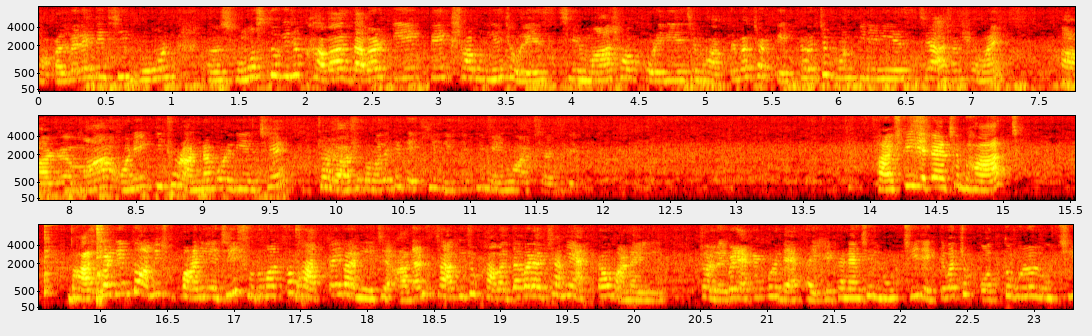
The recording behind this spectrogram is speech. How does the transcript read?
সকালবেলায় দেখছি বোন সমস্ত কিছু খাবার, দাবার, কেক, টেক সব নিয়ে চলে এসেছে। মা সব করে দিয়েছে, ভাবতে পারছ? আর কেকটা হচ্ছে বোন কিনে নিয়ে এসেছে আসার সময়। আর মা অনেক কিছু রান্না করে দিয়েছে। চলো আসো তোমাদেরকে দেখিয়ে দিই কি মেনু আছে আজকে। ফার্স্টেই যেটা আছে ভাত। ভাতটা কিন্তু আমি বানিয়েছি শুধুমাত্র ভাতটাই বানিয়েছি। আদার্স যা কিছু খাবার দাবার আছে আমি একটাও বানাইনি। চলো এবার এক এক করে দেখাই। এখানে আছে লুচি দেখতে পাচ্ছ কতগুলো লুচি।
